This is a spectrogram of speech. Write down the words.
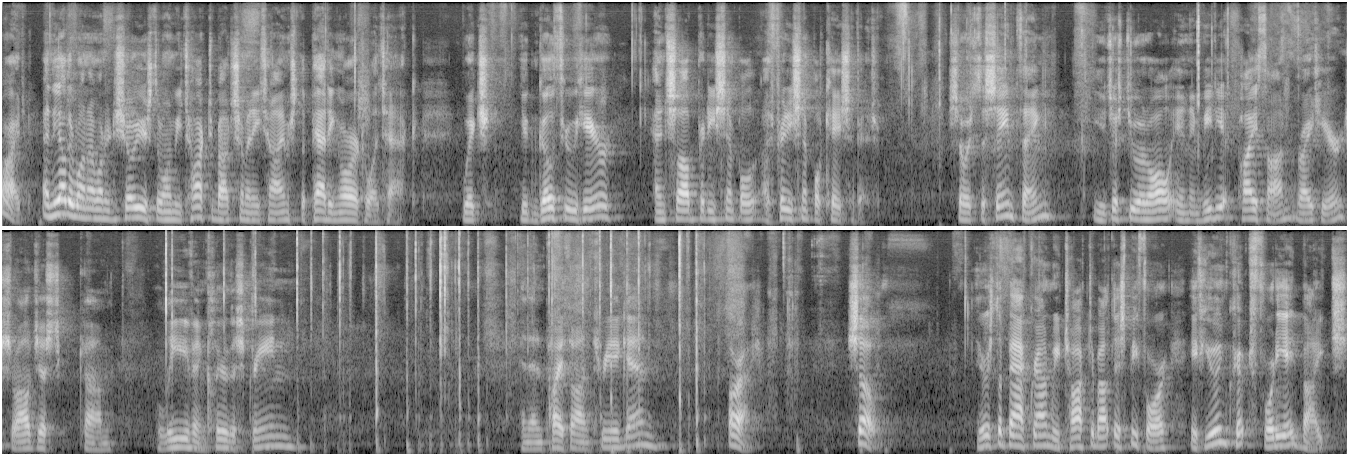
All right, and the other one I wanted to show you is the one we talked about so many times, the padding oracle attack, which you can go through here and solve pretty simple, a pretty simple case of it. So it's the same thing. You just do it all in immediate Python right here. So I'll just um, leave and clear the screen. And then Python 3 again. All right. So here's the background. We talked about this before. If you encrypt 48 bytes,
